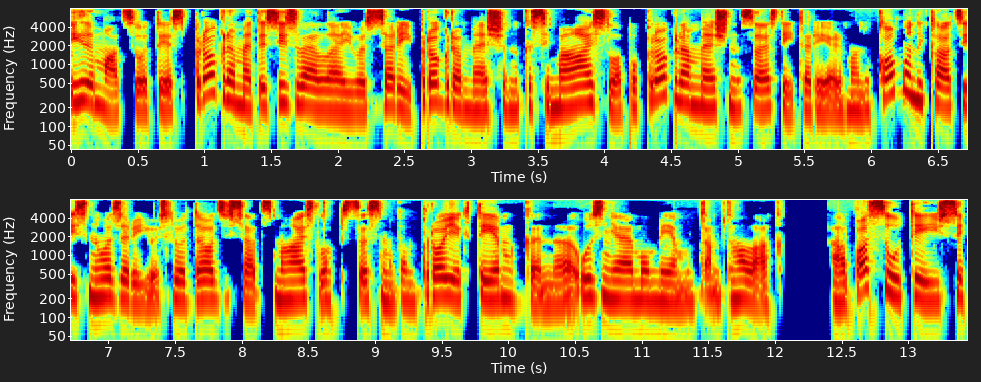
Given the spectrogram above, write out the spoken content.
iemācoties programmēt, es izvēlējos arī programmēšanu, kas ir mājaslapu programmēšana, saistīta arī ar manu komunikācijas nozari, jo es ļoti daudz visādas mājaslapas esmu gan projektiem, gan uh, uzņēmumiem un tam tālāk uh, pasūtījusi.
